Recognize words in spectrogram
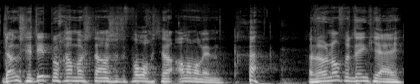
Dankzij dit programma staan ze er volgend jaar allemaal in. Ronald, wat denk jij?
